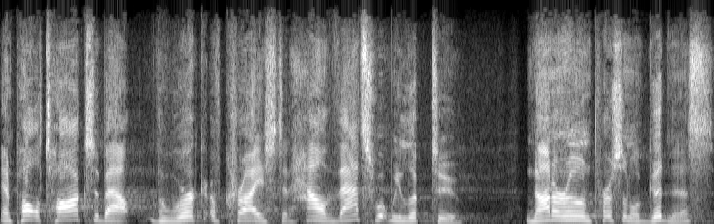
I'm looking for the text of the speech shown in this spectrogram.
And Paul talks about the work of Christ and how that's what we look to, not our own personal goodness.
